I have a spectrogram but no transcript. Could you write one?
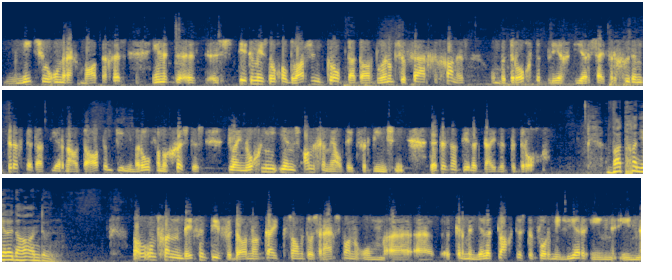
net so onregmatig is en dit steek mense nogal dwars in die krop dat daar boonop so ver gegaan is om bedrog te pleeg deur sy vergoeding terug te dateer na 'n datum teen die middel van Augustus toe hy nog nie eens aangemeld het vir diens nie. Dit is natuurlik duidelik bedrog. Wat gaan julle daaraan doen? Wel ons gaan definitief daarna kyk saam met ons regspan om 'n uh, uh, kriminele klagtes te formuleer en en 'n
